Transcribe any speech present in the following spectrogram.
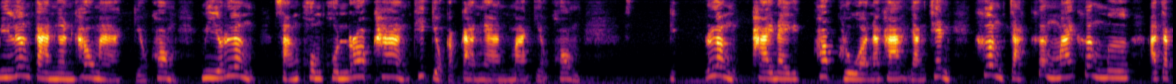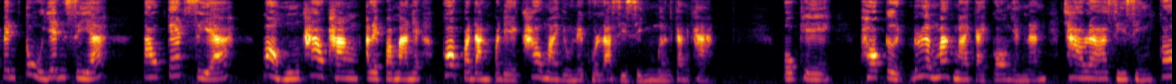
มีเรื่องการเงินเข้ามาเกี่ยวข้อง มีเรื่องสังคมคนรอบข้างที่เกี่ยวกับการงานมาเกี่ยวข้อง เรื่องภายในครอบครัวนะคะ อย่างเช่น เครื่องจักรเครื่องไม้เครื่องมือ อาจจะเป็นตู้เย็นเสีย เตาแก๊สเสีย หม้อหุงข้าวพังอะไรประมาณเนี้ยก็ประดังประเดเข้ามาอยู่ในคนราศีสิงห์เหมือนกันค่ะ โอเค พอเกิดเรื่องมากมายไก่กองอย่างนั้น ชาวราศีสิงห์ก็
